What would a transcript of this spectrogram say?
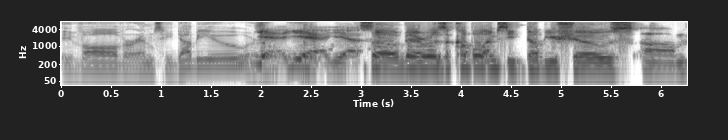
Evolve or MCW. Or, yeah yeah yeah so there was a couple MCW shows um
